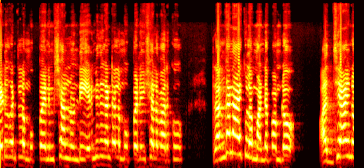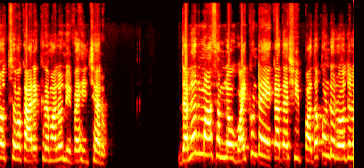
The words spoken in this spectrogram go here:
ఏడు గంటల ముప్పై నిమిషాల నుండి ఎనిమిది గంటల ముప్పై నిమిషాల వరకు రంగనాయకుల మండపంలో అధ్యయనోత్సవ కార్యక్రమాలు నిర్వహించారు. ధనుర్మాసంలో వైకుంఠ ఏకాదశి పదకొండు రోజుల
